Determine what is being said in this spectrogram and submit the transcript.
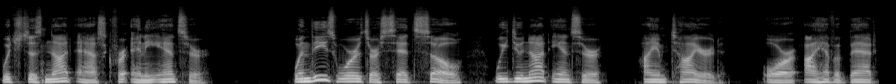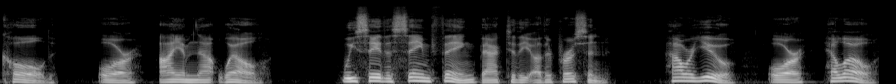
which does not ask for any answer. When these words are said so, we do not answer, I am tired, or I have a bad cold, or I am not well. We say the same thing back to the other person. How are you? or hello.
